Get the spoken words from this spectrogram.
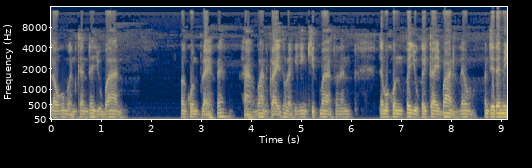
เราก็เหมือนกันได้อยู่บ้าน บางคนแปลกนะห่างบ้านไกลเท่าไหร่ก็ยิ่งคิดมากเท่านั้น แต่บางคนไปอยู่ไกลๆบ้านแล้วมันจะได้ไม่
